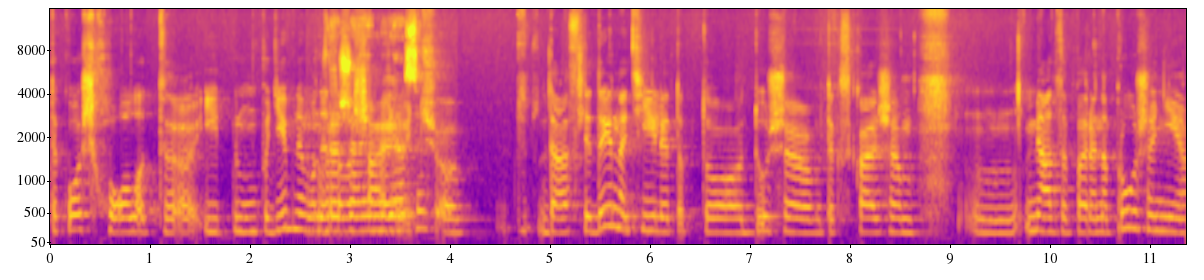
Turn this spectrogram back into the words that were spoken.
також холод е, і тому подібне, вони Вражає залишають. е, Да, сліди на тілі, тобто дуже, так скажем, м'язи перенапружені,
